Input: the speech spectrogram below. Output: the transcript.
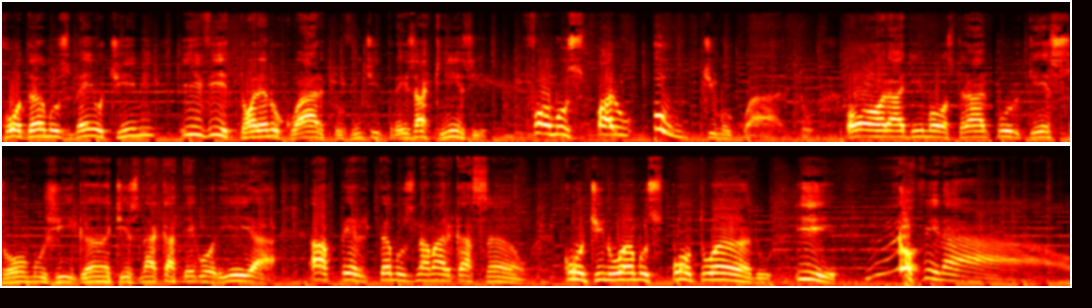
rodamos bem o time e vitória no quarto, 23 a 15. Fomos para o último quarto. Hora de mostrar por que somos gigantes na categoria. Apertamos na marcação, continuamos pontuando e no final,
